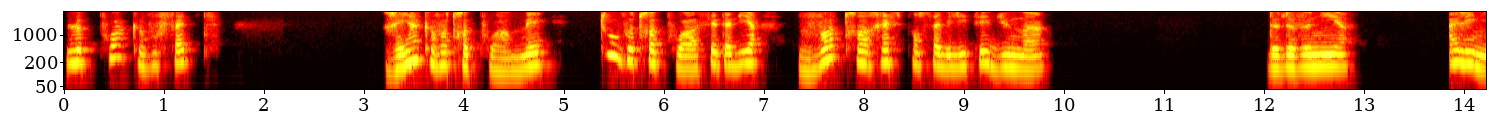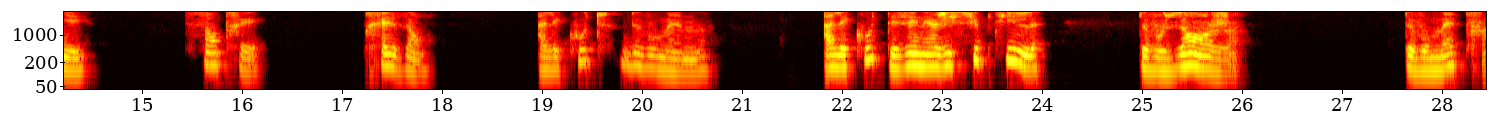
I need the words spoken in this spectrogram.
le poids que vous faites. Rien que votre poids, mais tout votre poids, c'est-à-dire votre responsabilité d'humain de devenir aligné, centré, présent, à l'écoute de vous-même, à l'écoute des énergies subtiles de vos anges, de vos maîtres,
